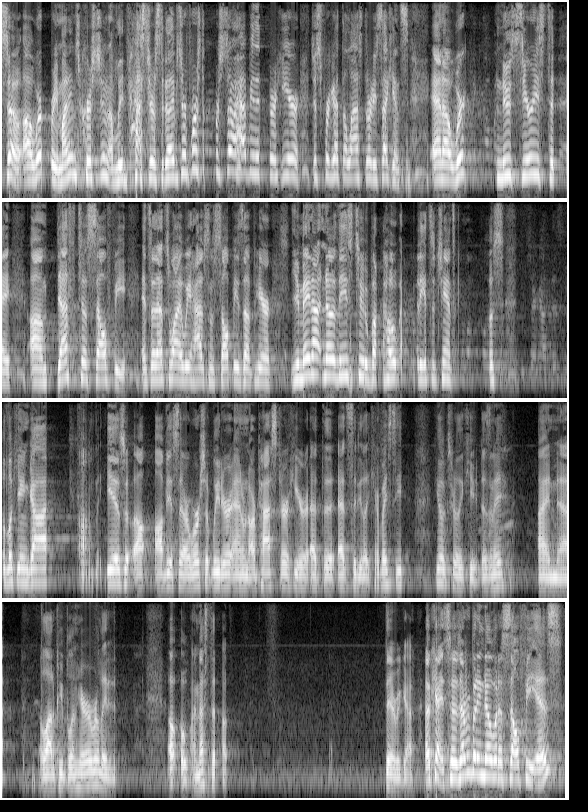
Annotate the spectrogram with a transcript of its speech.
So, uh, where are we? My name's Christian. I'm lead pastor of City Life. It's your first time, we're so happy that you're here. Just forget the last 30 seconds. And uh, we're a new series today, um, Death to Selfie. And so that's why we have some selfies up here. You may not know these two, but I hope everybody gets a chance to come up close to check out this good looking guy. Um, he is uh, obviously our worship leader and our pastor here at the at City Life. Everybody see? He looks really cute, doesn't he? I know. A lot of people in here are related. Oh, oh, I messed it up. There we go. Okay, so does everybody know what a selfie is?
